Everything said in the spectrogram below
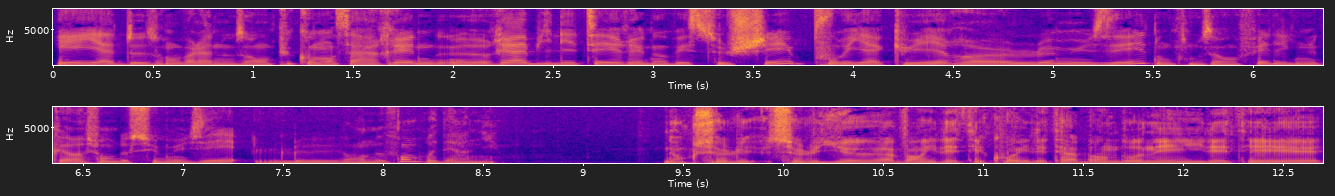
Et il y a deux ans, voilà, nous avons pu commencer à euh, réhabiliter et rénover ce chai pour y accueillir euh, le musée. Donc nous avons fait l'inauguration de ce musée le, en novembre dernier. Donc ce, li- ce lieu, avant, il était quoi? Il était abandonné, il était,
